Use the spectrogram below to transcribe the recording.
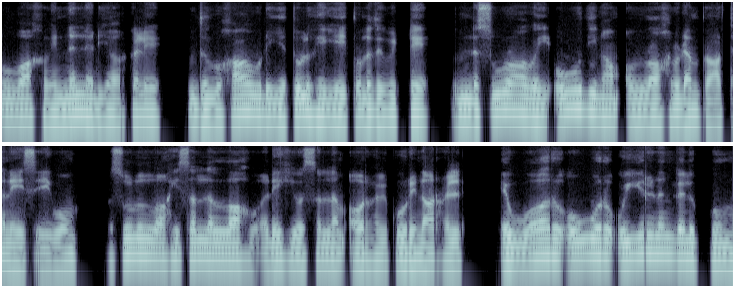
அல்லாஹுவின் நெல்லடியார்களே இந்த லுஹாவுடைய தொழுகையை தொழுதுவிட்டு இந்த சூறாவை ஓதி நாம் அல்லாஹுவிடம் பிரார்த்தனை செய்வோம். ரசூலுல்லாஹி சல்லல்லாஹு அலஹி வசல்லம் அவர்கள் கூறினார்கள் எவ்வாறு ஒவ்வொரு உயிரினங்களுக்கும்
